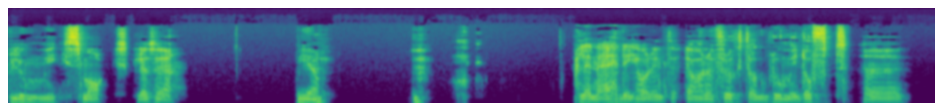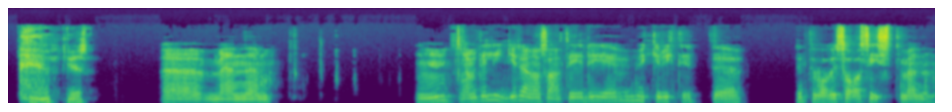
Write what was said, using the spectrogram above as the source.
blommig smak skulle jag säga. Ja. Eller nej, det har det inte. Det har en fruktig och blommig doft. Eh, Mm, just. eh, men eh, mm, ja, men det ligger där någonstans. Det, det är mycket riktigt, är inte vad vi sa sist, men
